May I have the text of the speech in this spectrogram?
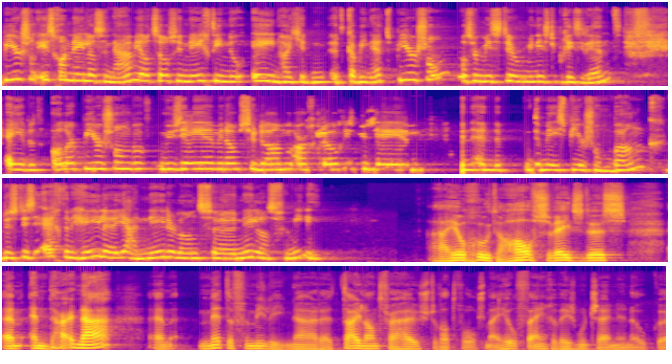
Pierson is gewoon een Nederlandse naam. Je had zelfs in 1901 had je het, kabinet Pierson, was er minister, minister-president. En je hebt het Aller Pierson Museum in Amsterdam, Archeologisch Museum en, en de, de Mees Pierson Bank. Dus het is echt een hele ja, Nederlandse, Nederlandse familie. Ah, heel goed, half Zweeds dus. Um, en daarna um, met de familie naar uh, Thailand verhuisd. Wat volgens mij heel fijn geweest moet zijn. En ook uh,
